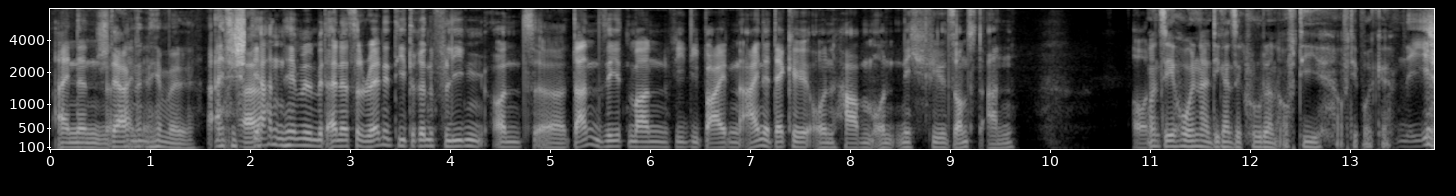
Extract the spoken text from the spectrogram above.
einen Sternenhimmel. Eine, einen Sternenhimmel mit einer Serenity drin fliegen und äh, dann sieht man, wie die beiden eine Decke und haben und nicht viel sonst an. Und, und, sie holen halt die ganze Crew dann auf die, auf die Brücke. Nee.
